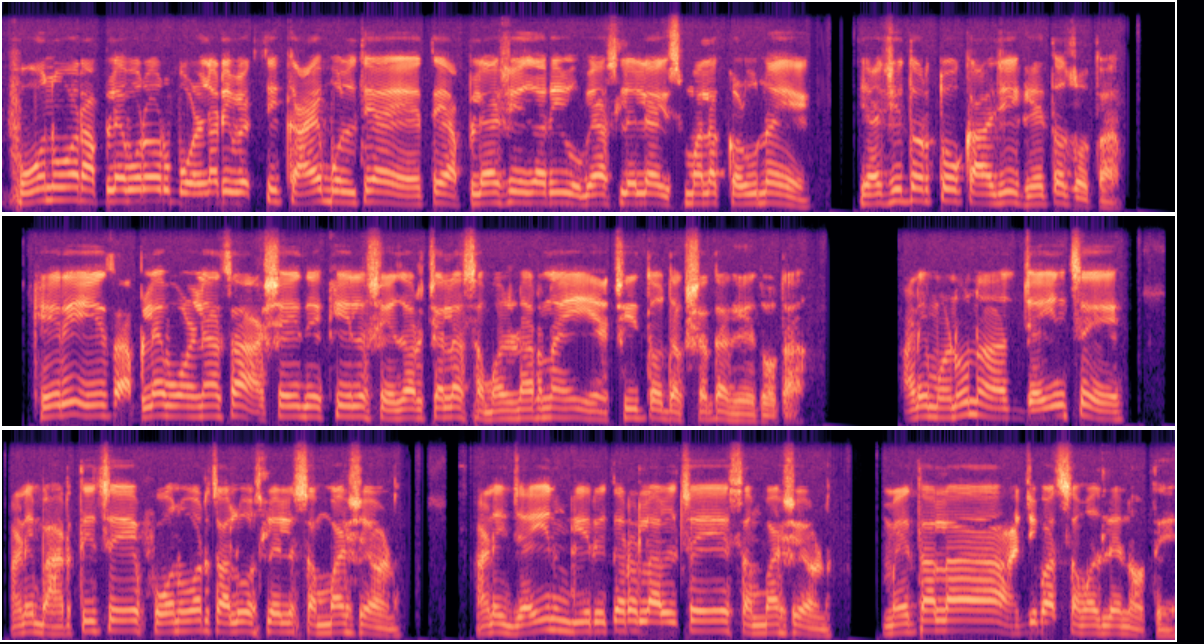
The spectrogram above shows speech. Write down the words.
फोनवर आपल्याबरोबर बोलणारी व्यक्ती काय बोलते आहे ते आपल्या शेजारी उभ्या असलेल्या इस्माला कळू नये याची तर तो काळजी घेतच होता. खेरीज आपल्या बोलण्याचा आशय देखील शेजारच्याला समजणार नाही याची तो दक्षता घेत होता. आणि म्हणूनच जैनचे आणि भारतीचे फोनवर चालू असलेले संभाषण आणि जैन गिरीधरलालचे संभाषण मेहताला अजिबात समजले नव्हते.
